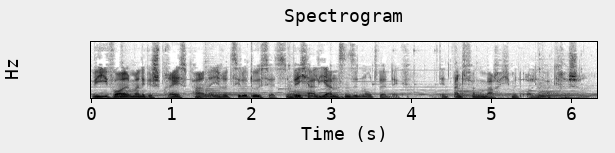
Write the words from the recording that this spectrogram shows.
Wie wollen meine Gesprächspartner ihre Ziele durchsetzen? Welche Allianzen sind notwendig? Den Anfang mache ich mit Oliver Krischer.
